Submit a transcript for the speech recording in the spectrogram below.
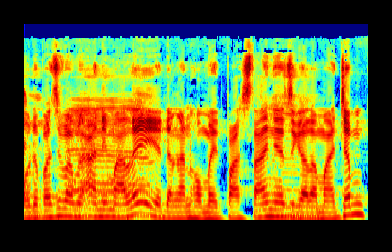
udah pasti family animale ya dengan homemade pastanya segala macam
